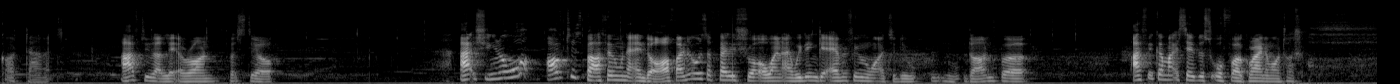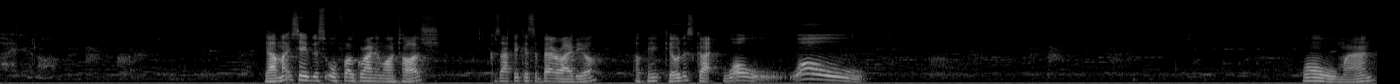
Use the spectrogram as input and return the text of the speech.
God damn it. I have to do that later on, but still. Actually, you know what? After this battle, I'm going to end it off. I know it was a fairly short one, and we didn't get everything we wanted to do done, but I think I might save this all for a grinding montage. Oh. Yeah, I might save this all for a grinding montage, because I think it's a better idea. Okay, kill this guy. Whoa, whoa. Whoa, man.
